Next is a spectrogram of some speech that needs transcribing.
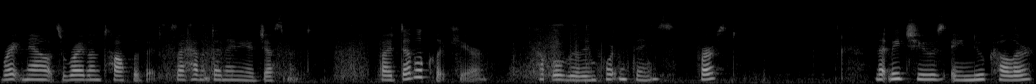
right now, it's right on top of it because I haven't done any adjustment. If I double click here, a couple of really important things. First, let me choose a new color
